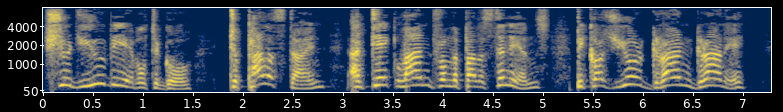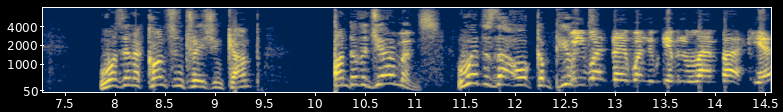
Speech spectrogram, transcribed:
should you be able to go to Palestine and take land from the Palestinians because your grand granny was in a concentration camp under the Germans. Where does that all compute? we went there when they were given the land back. Yeah.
